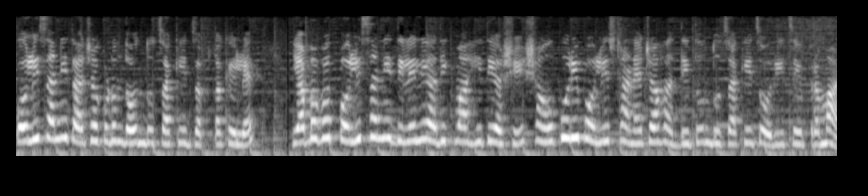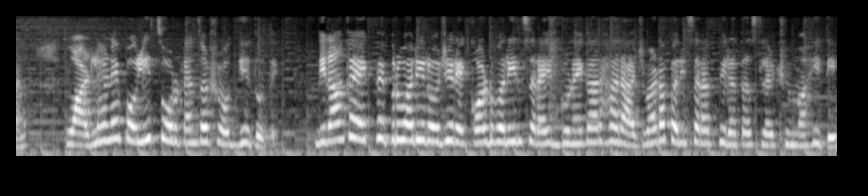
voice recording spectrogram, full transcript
पोलिसांनी त्याच्याकडून दोन दुचाकी जप्त केलेत. याबाबत पोलिसांनी दिलेली अधिक माहिती अशी शाहूपुरी पोलीस ठाण्याच्या हद्दीतून दुचाकी चोरीचे प्रमाण वाढल्याने पोलीस चोरट्यांचा शोध घेत होते. दिनांक एक फेब्रुवारी रोजी रेकॉर्डवरील सराईत गुन्हेगार हा राजवाडा परिसरात फिरत असल्याची माहिती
